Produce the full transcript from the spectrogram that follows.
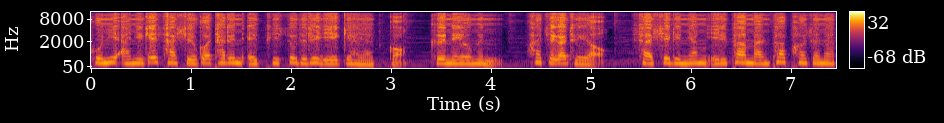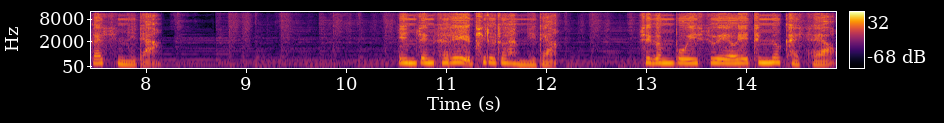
본의 아니게 사실과 다른 에피소드를 얘기하였고 그 내용은 화제가 되어 사실인 양 일파만파 퍼져나갔습니다. 인증서를 필요로 합니다. 지금 보이스웨어에 등록하세요.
